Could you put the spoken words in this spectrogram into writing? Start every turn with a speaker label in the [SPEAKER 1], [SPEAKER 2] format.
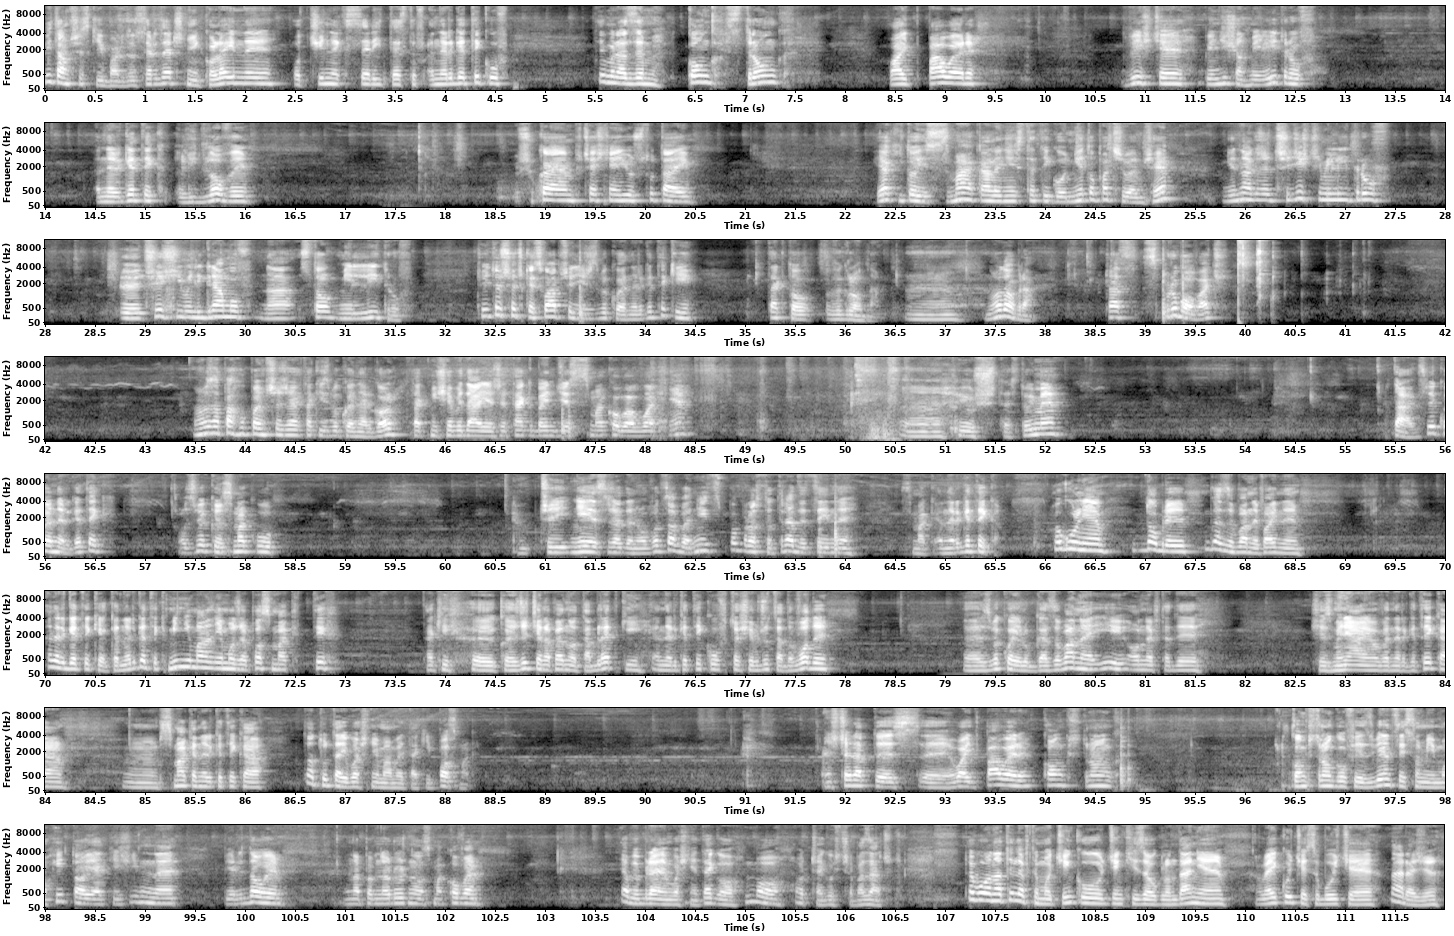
[SPEAKER 1] Witam wszystkich bardzo serdecznie. Kolejny odcinek z serii testów energetyków. Tym razem Kong Strong White Power 250 ml. Energetyk Lidlowy. Szukałem wcześniej już tutaj jaki to jest smak, ale niestety go nie dopatrzyłem się. Jednakże 30 ml 30 mg na 100 ml. Czyli troszeczkę słabszy niż zwykłe energetyki. Tak to wygląda. Mm, No dobra. Czas spróbować. No zapachu powiem szczerze jak taki zwykły energol. Tak mi się wydaje, że tak będzie smakował właśnie. Yy, już testujmy. Tak, zwykły energetyk o zwykłym smaku czyli nie jest żaden owocowy, nic, po prostu tradycyjny smak energetyka. Ogólnie dobry, gazowany, fajny energetyk jak energetyk. Minimalnie może posmak tych takich, e, kojarzycie na pewno tabletki energetyków, co się wrzuca do wody, e, zwykłej lub gazowanej i one wtedy się zmieniają w energetyka. Mm, Smak energetyka to tutaj właśnie mamy taki posmak. Jeszcze raz to jest e, White Power, Kong Strong. Kong Strongów jest więcej, są i mojito, jakieś inne pierdoły, na pewno różnosmakowe. Ja wybrałem właśnie tego, bo od czegoś trzeba zacząć. To było na tyle w tym odcinku. Dzięki za oglądanie. Lajkujcie, subujcie. Na razie.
